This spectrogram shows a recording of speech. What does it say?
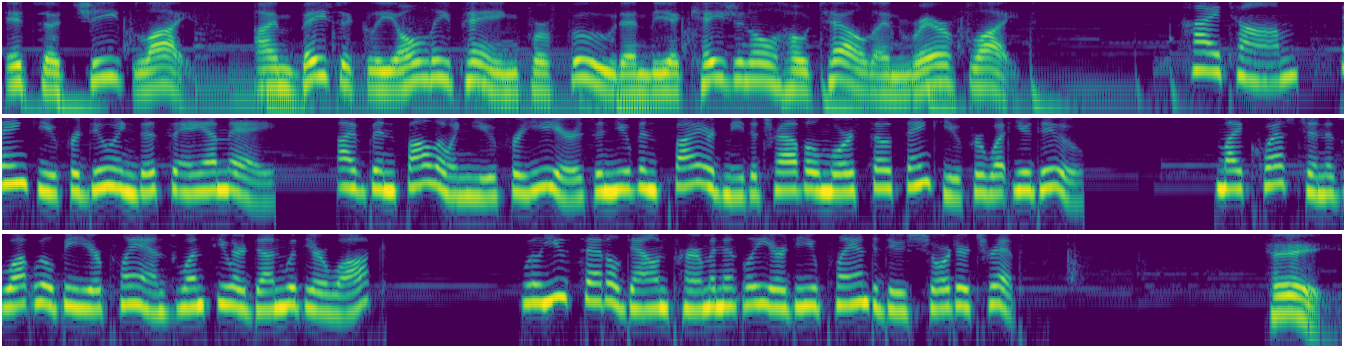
It's a cheap life. I'm basically only paying for food and the occasional hotel and rare flight. Hi Tom, thank you for doing this AMA. I've been following you for years and you've inspired me to travel more so thank you for what you do. My question is what will be your plans once you are done with your walk? Will you settle down permanently or do you plan to do shorter trips? Hey,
